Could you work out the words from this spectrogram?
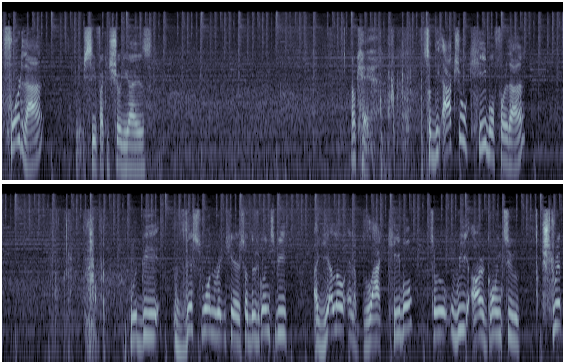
for that let me see if I can show you guys okay so the actual cable for that would be this one right here. So there's going to be a yellow and a black cable. So we are going to strip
